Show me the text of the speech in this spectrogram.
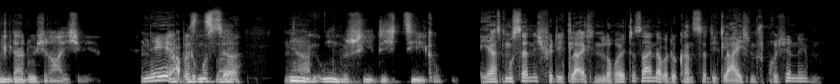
will dadurch reich werden. Nee, Ja, aber du musst ja, ja, Un unterschiedliche Zielgruppen. ja, es muss ja nicht für die gleichen Leute sein, aber du kannst ja die gleichen Sprüche nehmen.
